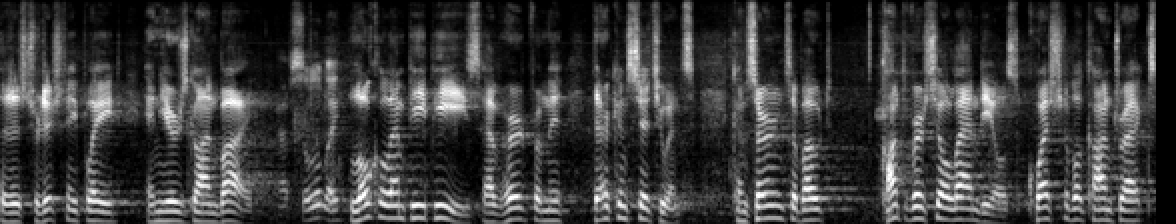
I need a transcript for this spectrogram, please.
that has traditionally played in years gone by. Absolutely. Local MPPs have heard from the, their constituents concerns about controversial land deals, questionable contracts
